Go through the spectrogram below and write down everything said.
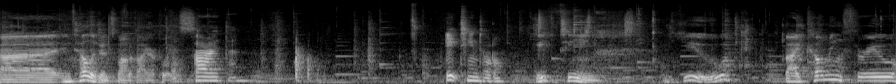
uh, intelligence modifier, please. All right then. 18 total. 18. You, by combing through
